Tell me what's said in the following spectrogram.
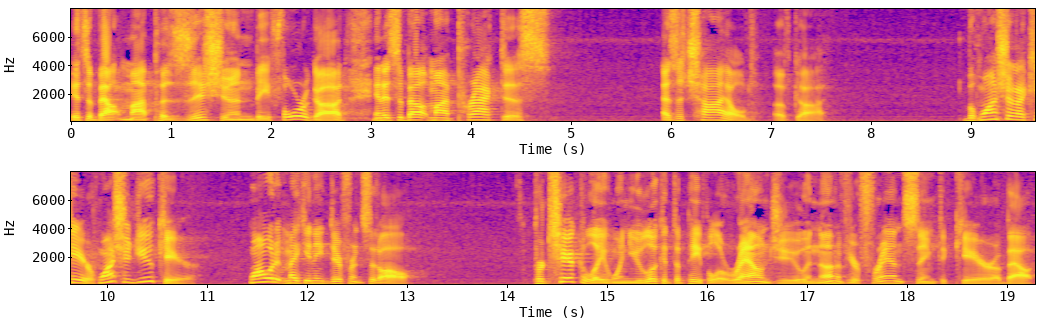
It's about my position before God. And it's about my practice as a child of God. But why should I care? Why should you care? Why would it make any difference at all? Particularly when you look at the people around you and none of your friends seem to care about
